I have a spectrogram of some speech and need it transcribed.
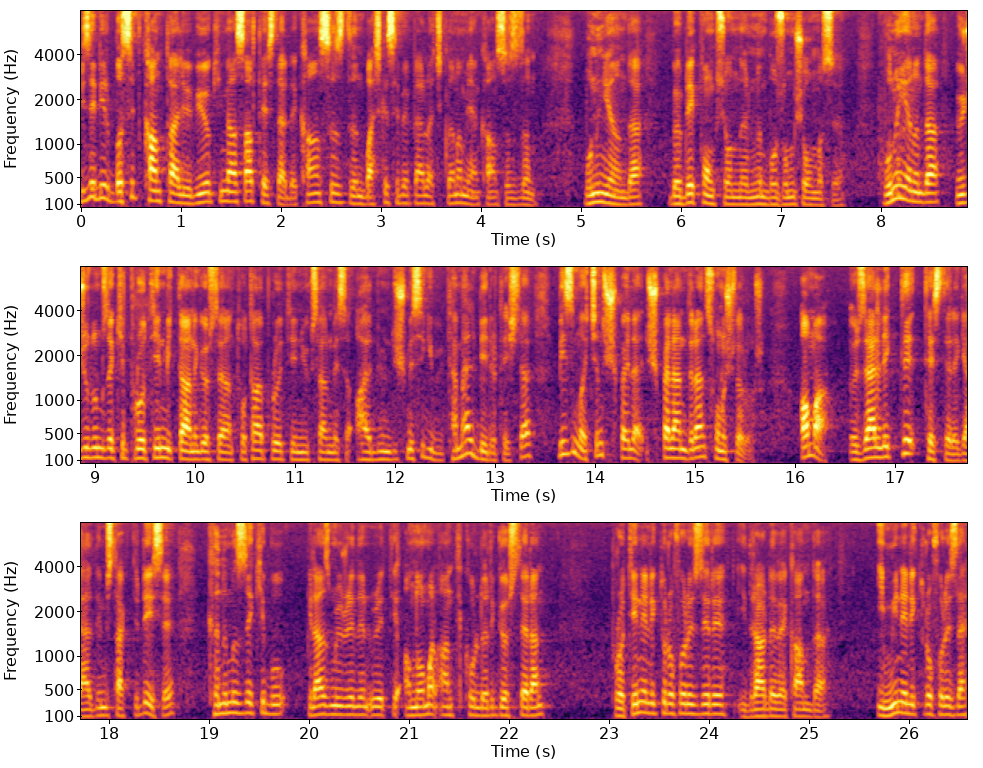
bize bir basit kan tahlili biyokimyasal testlerde kansızlığın başka sebeplerle açıklanamayan kansızlığın bunun yanında böbrek fonksiyonlarının bozulmuş olması, Bunun yanında vücudumuzdaki protein miktarını gösteren total protein yükselmesi, albümin düşmesi gibi temel belirteçler bizim için şüphele, şüphelendiren sonuçlar olur. Ama özellikle testlere geldiğimiz takdirde ise kanımızdaki bu plazma hücrelerin ürettiği anormal antikorları gösteren protein elektroforezleri idrarda ve kanda, immün elektroforezler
